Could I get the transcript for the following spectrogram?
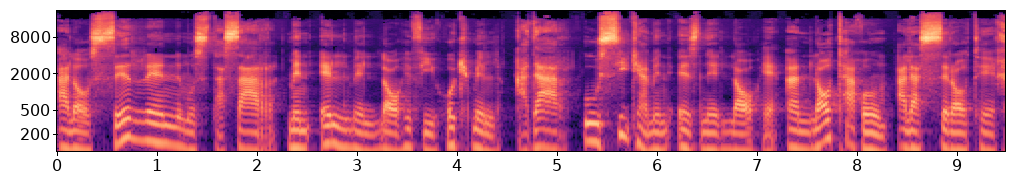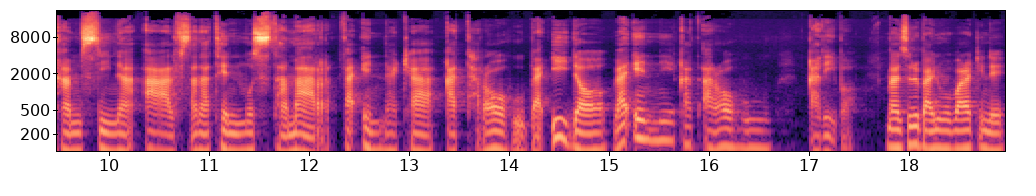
علی سر مستسر من علم الله فی حکم القدر. اوسی من اذن الله ان لا تقوم علی الصراط خمسین الف سنت مستمر و انک قد تراه بعیدا و انی قد اراه قریبا. منظور بیان مبارک اینه.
